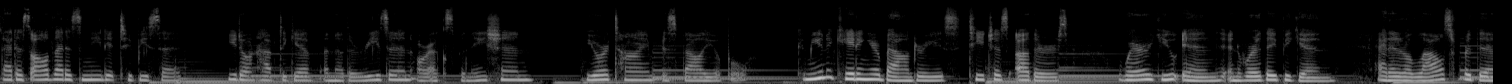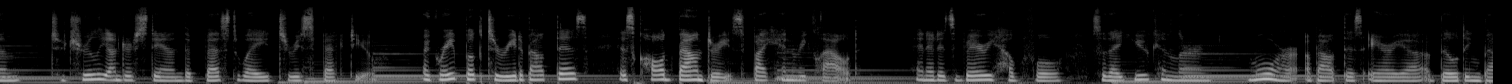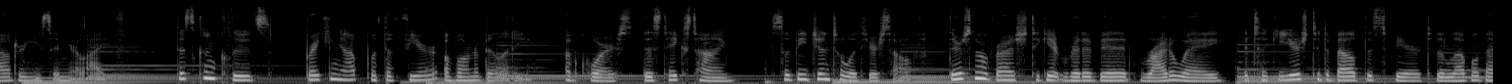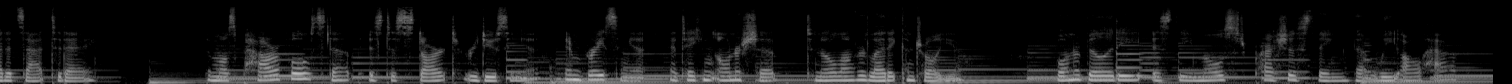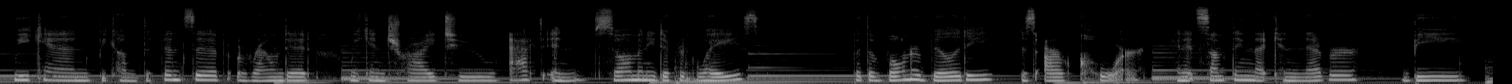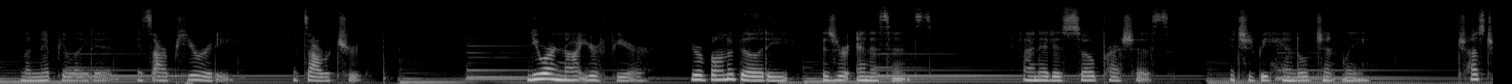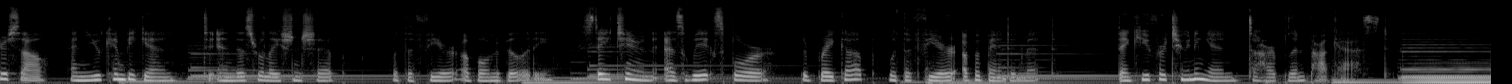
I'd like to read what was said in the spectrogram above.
That is all that is needed to be said. You don't have to give another reason or explanation. Your time is valuable. Communicating your boundaries teaches others where you end and where they begin, and it allows for them to truly understand the best way to respect you. A great book to read about this is called Boundaries by Henry Cloud, and it is very helpful so that you can learn more about this area of building boundaries in your life. This concludes breaking up with the fear of vulnerability. Of course, this takes time, so be gentle with yourself. There's no rush to get rid of it right away. It took years to develop this fear to the level that it's at today. The most powerful step is to start reducing it, embracing it, and taking ownership to no longer let it control you. Vulnerability is the most precious thing that we all have. We can become defensive around it. We can try to act in so many different ways. But the vulnerability is our core, and it's something that can never be manipulated. It's our purity, it's our truth. You are not your fear. Your vulnerability is your innocence, and it is so precious. It should be handled gently. Trust yourself, and you can begin to end this relationship with the fear of vulnerability. Stay tuned as we explore the breakup with the fear of abandonment. Thank you for tuning in to Heartblend Podcast.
